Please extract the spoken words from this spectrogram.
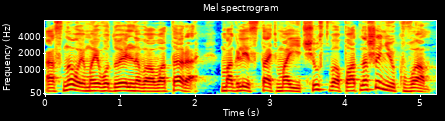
Основой моего дуэльного аватара могли стать мои чувства по отношению к вам.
